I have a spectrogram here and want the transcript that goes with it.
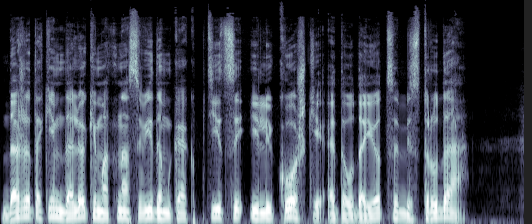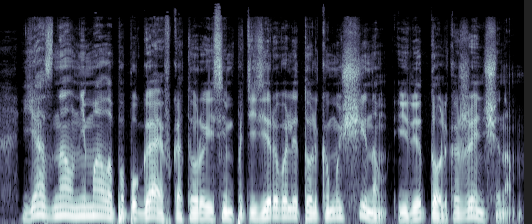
Даже таким далеким от нас видом, как птицы или кошки, это удается без труда. Я знал немало попугаев, которые симпатизировали только мужчинам или только женщинам.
